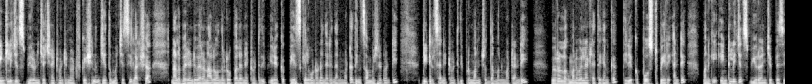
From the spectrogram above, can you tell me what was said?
ఇంటెలిజెన్స్ బ్యూరో నుంచి వచ్చినటువంటి నోటిఫికేషన్ జీతం వచ్చేసి లక్ష నలభై రెండు వేల నాలుగు వందల రూపాయలు అనేటువంటిది వీరి యొక్క పే స్కేల్ ఉండడం జరిగింది అనమాట దీనికి సంబంధించినటువంటి డీటెయిల్స్ అనేటువంటిది ఇప్పుడు మనం చూద్దాం అనమాట అండి. వివరాల్లోకి మనం వెళ్ళినట్లయితే కనుక దీని యొక్క పోస్ట్ పేరు అంటే మనకి ఇంటెలిజెన్స్ బ్యూరో అని చెప్పేసి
